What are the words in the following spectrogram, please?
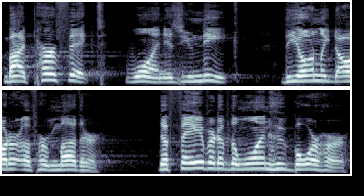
my perfect one, is unique, the only daughter of her mother, the favorite of the one who bore her.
